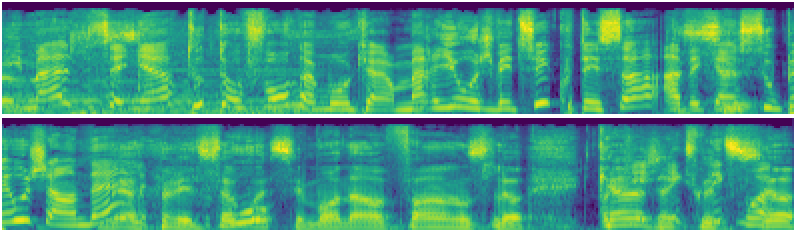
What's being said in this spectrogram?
l'image du Seigneur tout au fond de mon cœur. Mario, je vais-tu écouter ça avec un souper aux chandelles? Non, mais ça, ou- moi, c'est mon enfance, là. Quand j'écoute ça,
